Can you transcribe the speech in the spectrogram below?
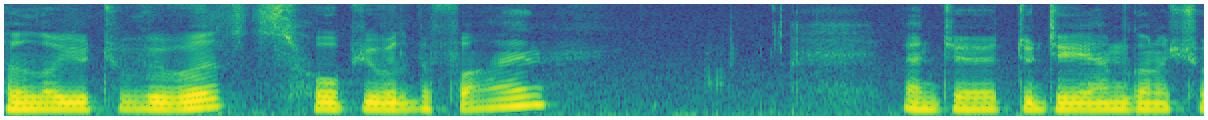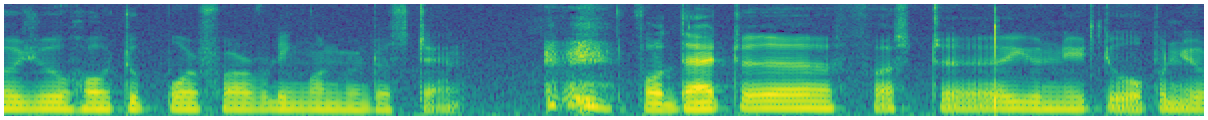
hello youtube viewers. Hope you will be fine. And uh, today i'm gonna show you how to port forwarding on windows 10 for that uh, first uh, you need to open your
